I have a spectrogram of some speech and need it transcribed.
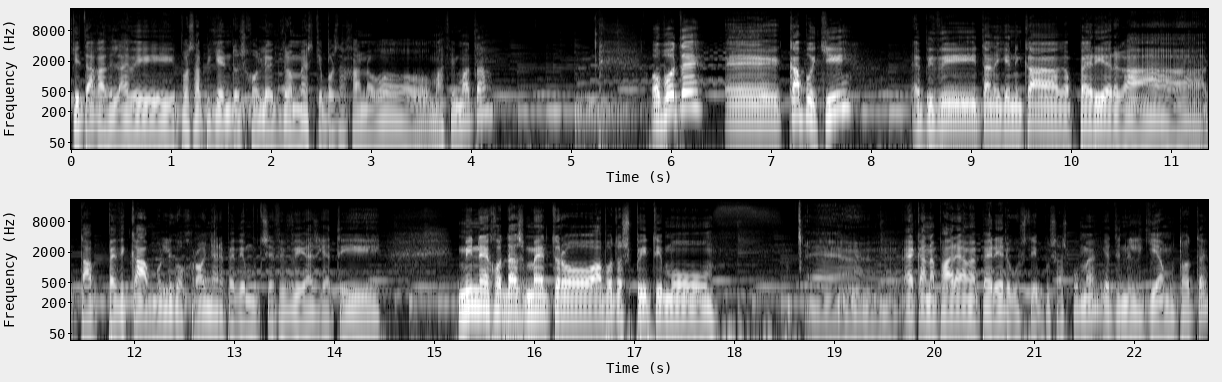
Κοίταγα δηλαδή πώς θα πηγαίνει το σχολείο εκδρομές και πώς θα χάνω εγώ μαθήματα. Οπότε ε, κάπου εκεί επειδή ήταν γενικά περίεργα τα παιδικά μου λίγο χρόνια ρε παιδί μου της εφηβείας γιατί μην έχοντας μέτρο από το σπίτι μου ε, έκανα παρέα με περίεργους τύπους ας πούμε για την ηλικία μου τότε.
